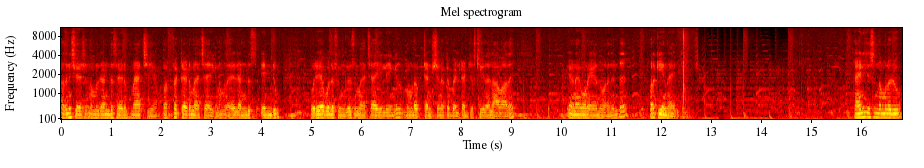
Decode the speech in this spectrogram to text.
അതിനുശേഷം നമ്മൾ രണ്ട് സൈഡും മാച്ച് ചെയ്യാം. പെർഫെക്റ്റ് ആയിട്ട് മാച്ച് ആയിരിക്കണം. അതായത് രണ്ട് എൻഡും ഒരേപോലെ ഫിംഗേഴ്സ് മാച്ച് ആയില്ലെങ്കിൽ നമ്മുടെ ടെൻഷനൊക്കെ ബെൽറ്റ് അഡ്ജസ്റ്റ് ചെയ്താൽ ആവാതെ ഇണ കുണ എന്ന് പറഞ്ഞിട്ട് വർക്ക് ചെയ്യുന്നതായിരിക്കും. അതിനുശേഷം നമ്മളൊരു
